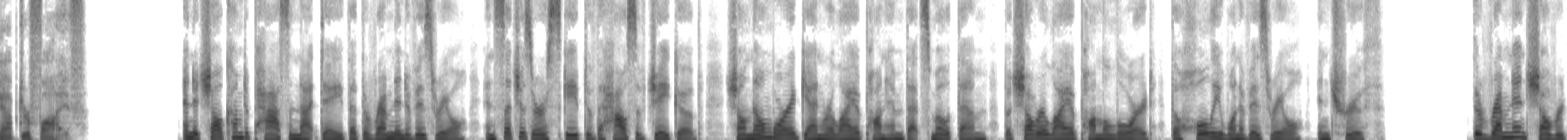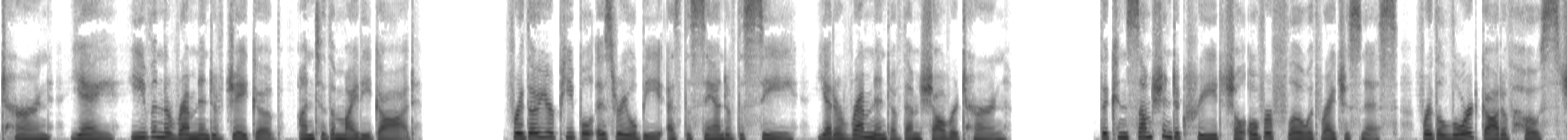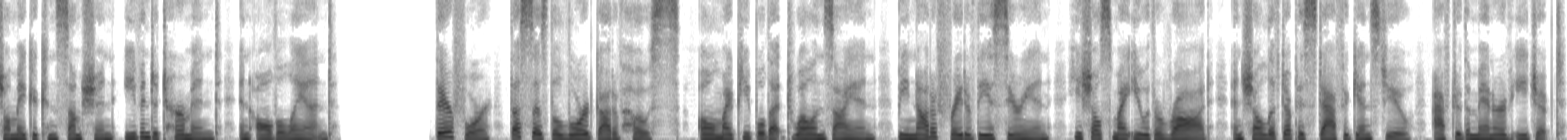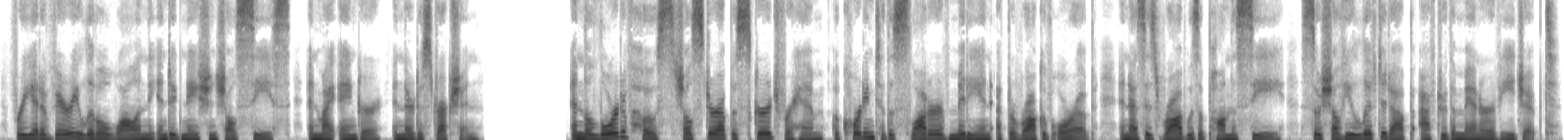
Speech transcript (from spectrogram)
chapter 5. And it shall come to pass in that day that the remnant of Israel, and such as are escaped of the house of Jacob, shall no more again rely upon him that smote them, but shall rely upon the Lord, the Holy One of Israel, in truth. The remnant shall return, yea, even the remnant of Jacob, unto the mighty God. For though your people Israel be as the sand of the sea, yet a remnant of them shall return. The consumption decreed shall overflow with righteousness, for the Lord God of hosts shall make a consumption, even determined, in all the land. Therefore, thus says the Lord God of hosts, O my people that dwell in Zion, be not afraid of the Assyrian, he shall smite you with a rod, and shall lift up his staff against you, after the manner of Egypt, for yet a very little while and the indignation shall cease, and my anger, in their destruction. And the Lord of hosts shall stir up a scourge for him, according to the slaughter of Midian at the rock of Oreb, and as his rod was upon the sea, so shall he lift it up after the manner of Egypt.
